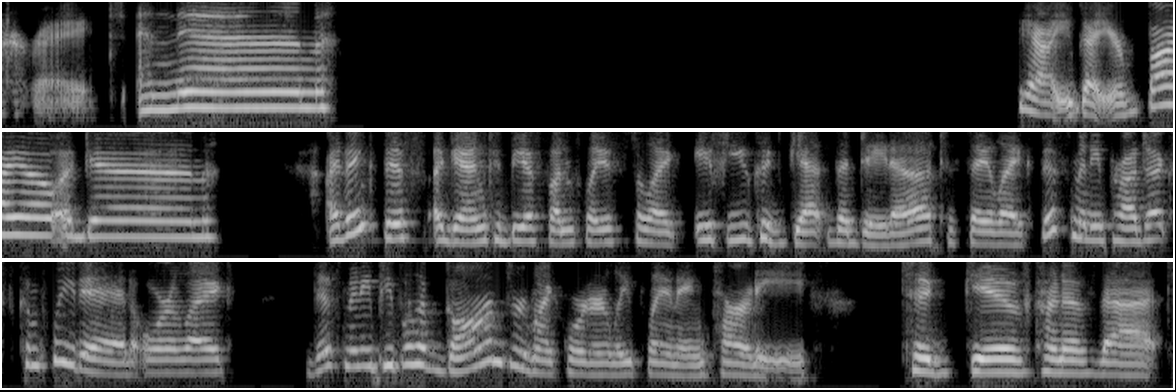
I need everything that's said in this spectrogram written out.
All right. And then yeah, you've got your bio again. I think this again could be a fun place to like if you could get the data to say like this many projects completed or like this many people have gone through my quarterly planning party to give kind of that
